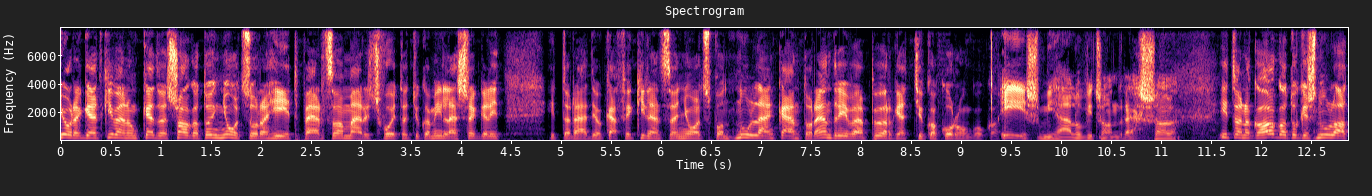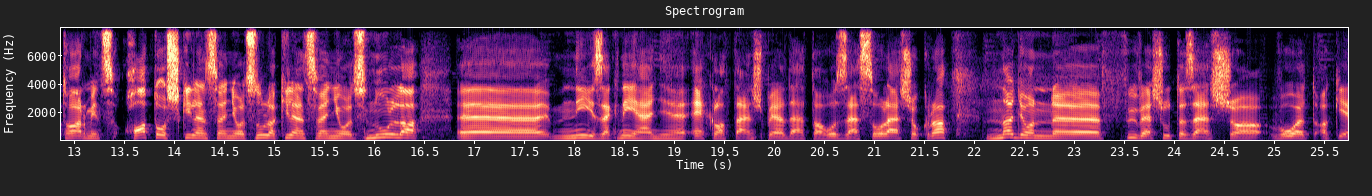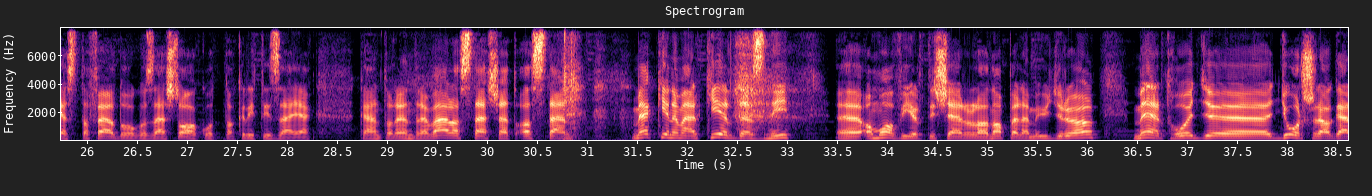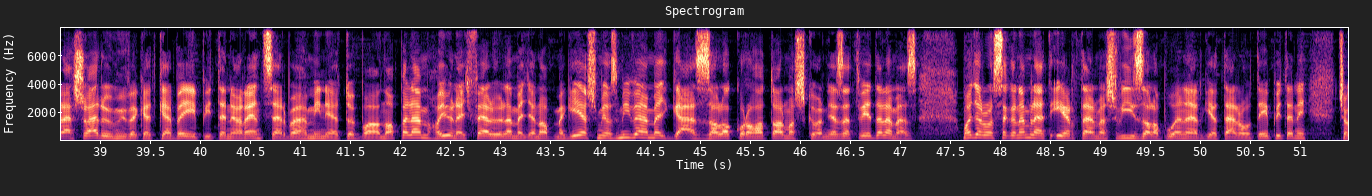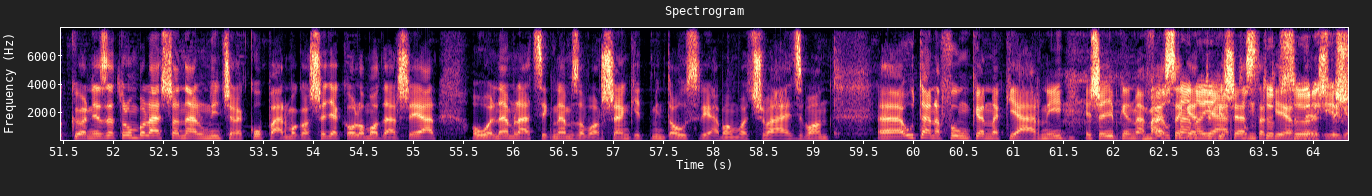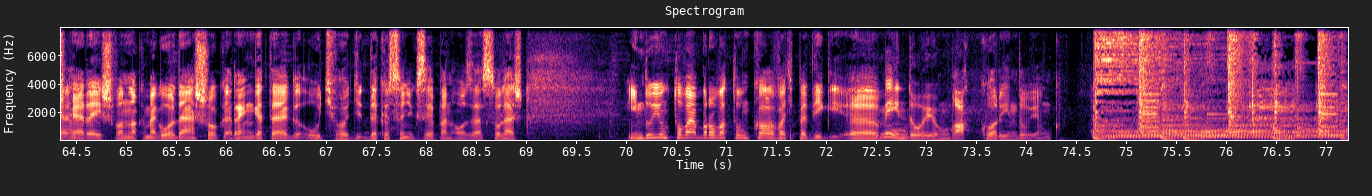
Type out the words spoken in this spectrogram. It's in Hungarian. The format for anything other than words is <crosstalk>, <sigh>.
Jó reggelt kívánunk, kedves hallgatóink! 8 óra 7 perc van, már is folytatjuk a Millás reggelit. Itt a Rádió Café 98.0-án Kántor Endrével pörgetjük a korongokat. És Mihálovics Andrással. Itt vannak a hallgatók, és 0636-os 98 98 0 nézek néhány eklatáns példát a hozzászólásokra. Nagyon füves utazása volt, aki ezt a feldolgozást alkotta, kritizálják Kántor Endre választását, aztán meg kéne már kérdezni, a Mavirt is erről a napelem ügyről, mert hogy gyors reagálásra erőműveket kell beépíteni a rendszerbe, ha minél több a napelem. Ha jön egy felhő, lemegy a nap, meg ilyesmi, az mivel megy gázzal, akkor a hatalmas környezetvédelem ez? Magyarországon nem lehet értelmes víz alapú energiatárolót építeni, csak környezetrombolással. Nálunk nincsenek kopár magas hegyek, ahol a madár se jár, ahol nem látszik, nem zavar senkit, mint Ausztriában vagy Svájcban. Utána fogunk ennek járni, és egyébként már, már feszegettük is ezt a többször, kérdést. És igen. erre is vannak megoldások, rengeteg, úgyhogy, de köszönjük szépen a hozzászólást. Induljunk tovább a rovatunkkal, vagy pedig... Uh, Mi induljunk. Akkor induljunk.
